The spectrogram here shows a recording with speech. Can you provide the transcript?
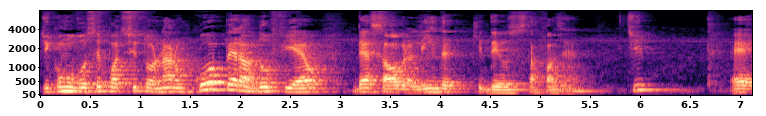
de como você pode se tornar um cooperador fiel dessa obra linda que Deus está fazendo. Te, é,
